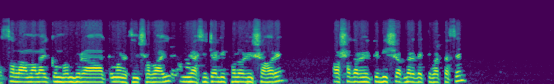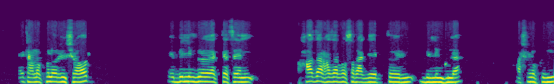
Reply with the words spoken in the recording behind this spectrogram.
আসসালামু আলাইকুম বন্ধুরা, কেমন আছেন সবাই? আমি আছি ইটালি ফ্লোরিন শহরে। অসাধারণ একটি দৃশ্য আপনারা দেখতে পাচ্ছেন এটা হলো ফ্লোরিন শহর। এই বিল্ডিংগুলো দেখতেছেন, হাজার হাজার বছর আগের তৈরি বিল্ডিংগুলা আসলে খুবই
